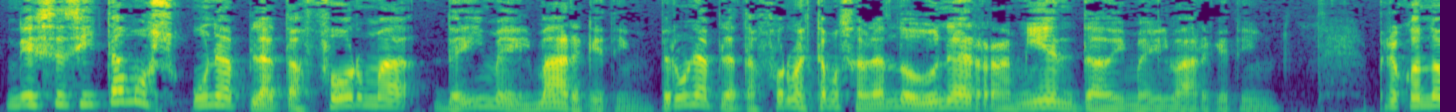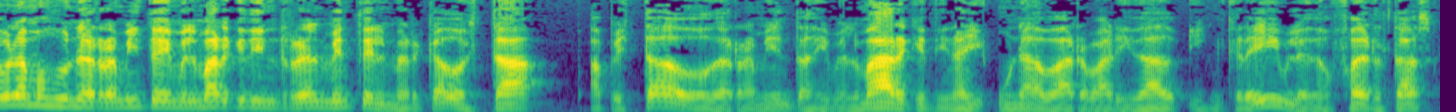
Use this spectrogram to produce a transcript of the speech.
necesitamos una plataforma de email marketing. Pero una plataforma estamos hablando de una herramienta de email marketing. Pero cuando hablamos de una herramienta de email marketing, realmente el mercado está apestado de herramientas de email marketing, hay una barbaridad increíble de ofertas.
